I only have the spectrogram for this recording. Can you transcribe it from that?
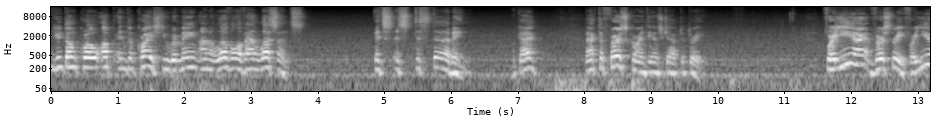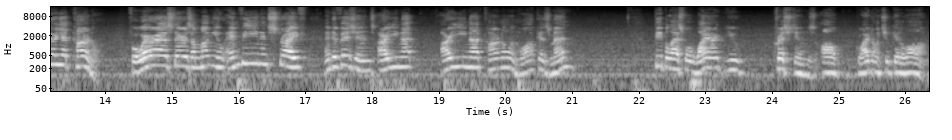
you don't grow up into Christ. You remain on a level of adolescence. It's, it's disturbing. Okay? Back to 1 Corinthians chapter 3. For ye are, verse 3, for ye are yet carnal. For whereas there is among you envying and strife and divisions, are ye not are ye not carnal and walk as men? People ask, well, why aren't you Christians all why don't you get along?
